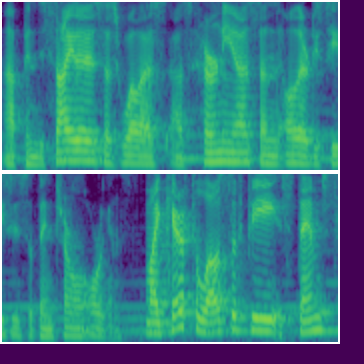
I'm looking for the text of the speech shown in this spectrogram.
appendicitis, as well as, as hernias and other diseases of the internal organs. My care philosophy stems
